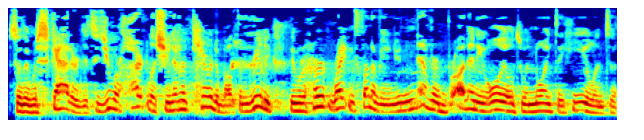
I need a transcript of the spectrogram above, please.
So they were scattered. It says you were heartless. You never cared about them. Really, they were hurt right in front of you, and you never brought any oil to anoint, to heal, and to,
